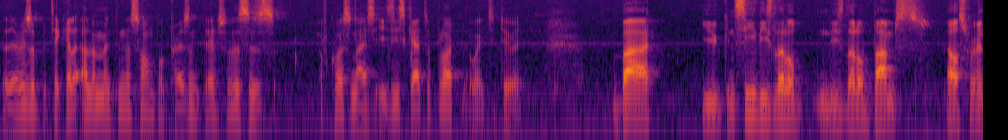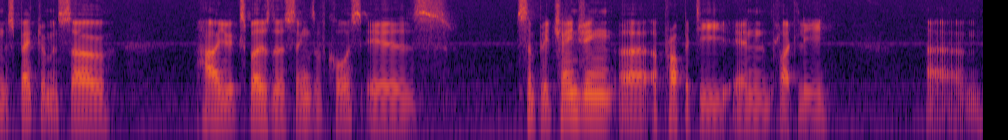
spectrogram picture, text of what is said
that there is a particular element in the sample present there. So this is, of course, a nice, easy scatter plot, a way to do it. But you can see these little these little bumps elsewhere in the spectrum, and so how you expose those things, of course, is simply changing uh, a property in Plotly. Um,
